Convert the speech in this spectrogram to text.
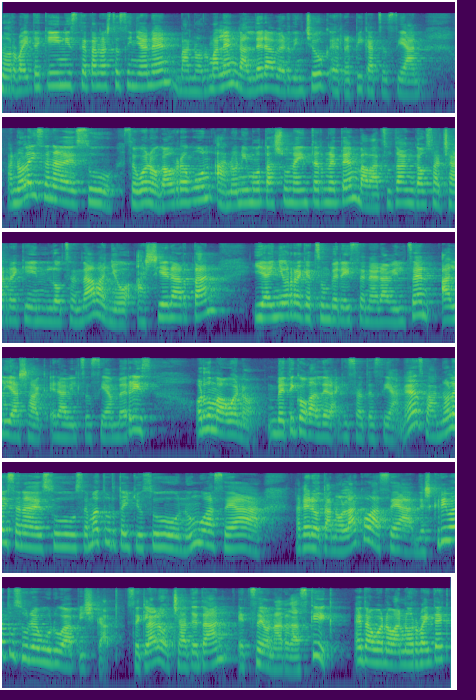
norbaitekin izketan aste zinanen, ba normalen galdera berdintxuk errepikatzen zian. Ba nola izena dezu, ze bueno, gaur egun anonimotasuna interneten, ba batzutan gauza txarrekin lotzen da, baino hasiera hartan, ia inorrek etzun bere izena erabiltzen, aliasak erabiltzen zian berriz. Orduan ba, bueno, betiko galderak izate zian, ez? Ba, nola izena dezu, zenbat urte ituzu, nungo azea, gero, eta nolako azea, deskribatu zure burua pixkat. Ze, klaro, txatetan, etzeon argazkik. Eta, bueno, ba, norbaitek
